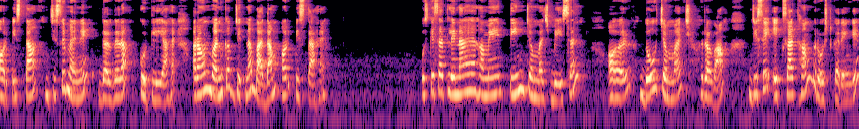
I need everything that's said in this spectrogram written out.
और पिस्ता, जिसे मैंने दरदरा कूट लिया है। अराउंड वन कप जितना बादाम और पिस्ता है। उसके साथ लेना है हमें तीन चम्मच बेसन और दो चम्मच रवा, जिसे एक साथ हम रोस्ट करेंगे।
